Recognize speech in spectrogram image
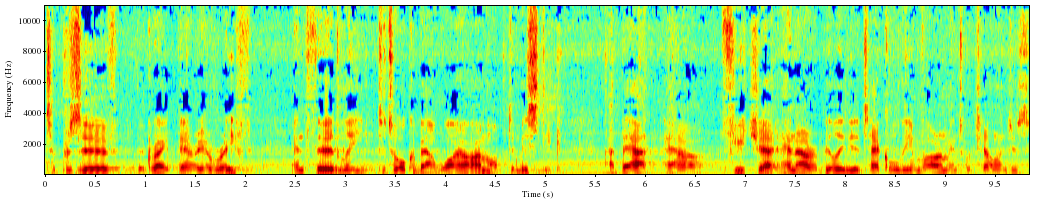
to preserve the Great Barrier Reef. And thirdly, to talk about why I'm optimistic about our future and our ability to tackle the environmental challenges.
